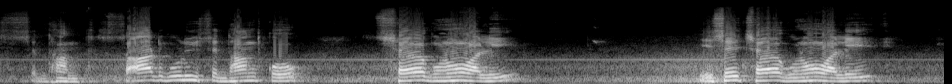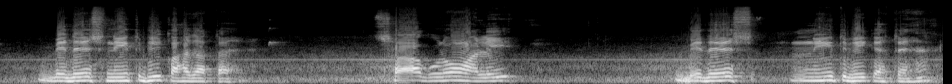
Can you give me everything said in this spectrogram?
सिद्धांत। साठ गुड़ी सिद्धांत को छह गुणों वाली, इसे छह गुणों वाली विदेश नीति भी कहा जाता है। छह गुणों वाली विदेश नीति भी कहते हैं।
